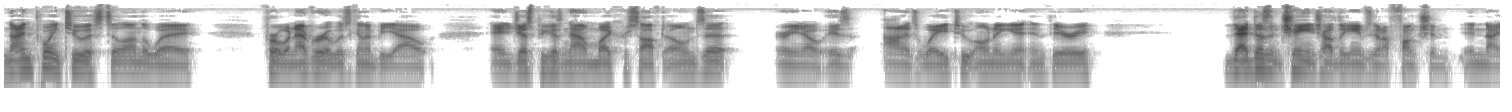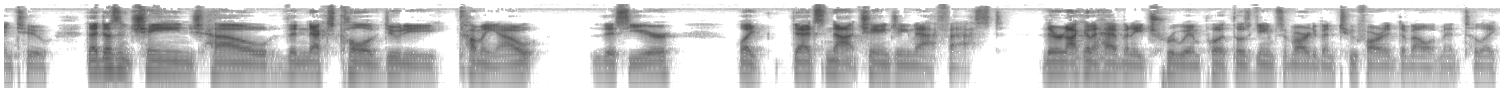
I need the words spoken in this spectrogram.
9.2 is still on the way for whenever it was going to be out. And just because now Microsoft owns it, or, you know, is on its way to owning it in theory, that doesn't change how the game's going to function in 9.2. That doesn't change how the next Call of Duty coming out this year, like, that's not changing that fast. They're not going to have any true input. Those games have already been too far in development to, like,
